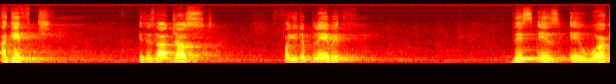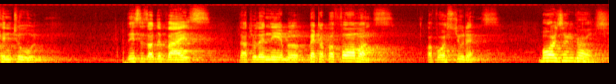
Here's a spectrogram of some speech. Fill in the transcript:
a gift. It is not just for you to play with. This is a working tool. This is a device that will enable better performance of our students. Boys and girls,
